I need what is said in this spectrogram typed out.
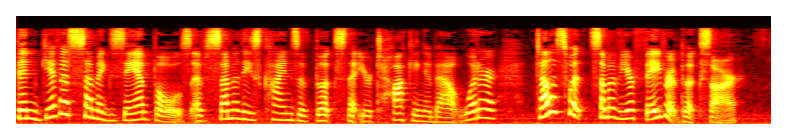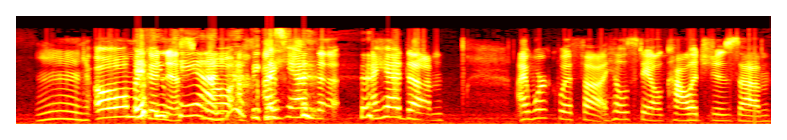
then give us some examples of some of these kinds of books that you're talking about. What are, tell us what some of your favorite books are. Mm, oh my If you goodness! can, no, because- I had the I had um, I work with uh, Hillsdale College's um,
